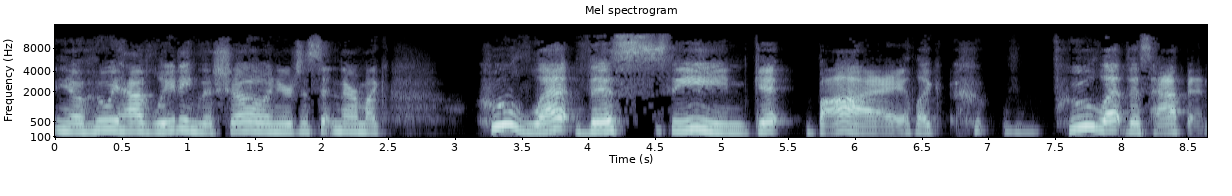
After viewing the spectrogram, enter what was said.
you know who we have leading the show and you're just sitting there i'm like who let this scene get by like who, who let this happen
